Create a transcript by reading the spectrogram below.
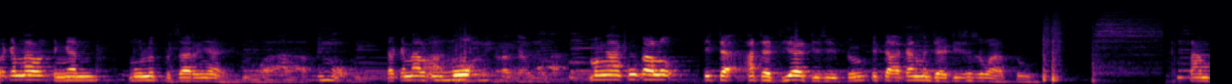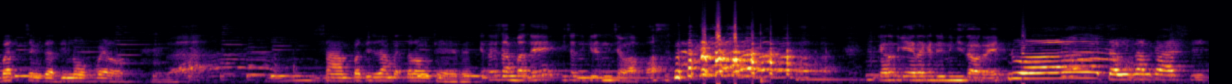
terkenal dengan mulut besarnya. ya. Wah, umum. Terkenal umuk mengaku kalau tidak ada dia di situ tidak akan menjadi sesuatu. Sambat sing dadi novel. Wah. Sambat itu sampai tolong deret. Kita sambatnya bisa dikirim di Jawa Pos. Karena dikira ke sore. Wah, jalinan kasih.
